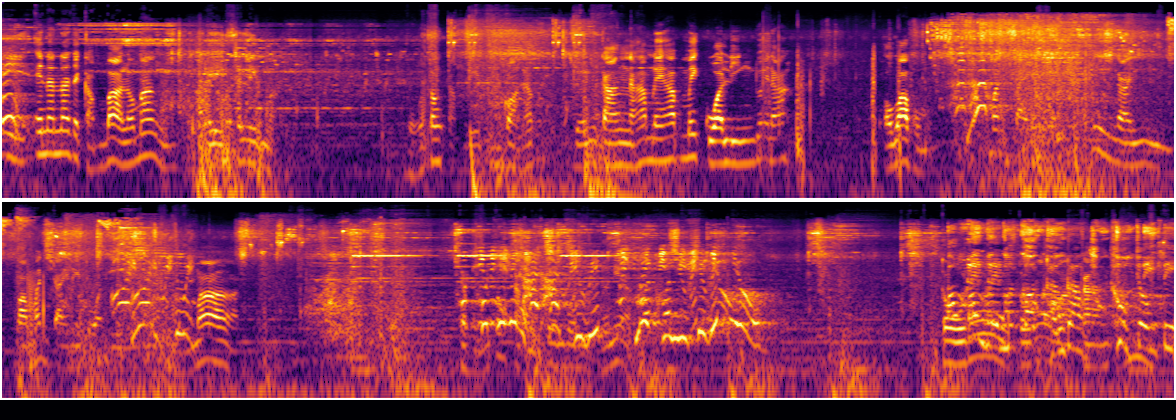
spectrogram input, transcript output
ไอ้ไอ้นั่นน่าจะกลับบ้านแล้วมั้งไอ้สลิมอะผมก็ต้องกลับเรียนก่อนครับ เดินกลางน้ำเลยครับ ไม่กลัวลิงด้วยนะ เพราะว่าผมมั่นใจนี่ไงความมั่นใจในตัวเองมากแต่ผมต้องกลับเห็นไปค่าชีวิตไม่ควรมีชีวิตอยู่ โตป้อมแล้เลวนมังกรของเราถูกโจมตี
